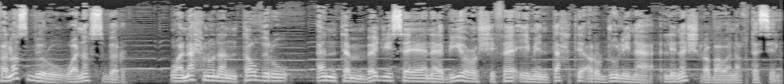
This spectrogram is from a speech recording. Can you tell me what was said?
فنصبر ونصبر ونحن ننتظر أن تنبجس ينابيع الشفاء من تحت أرجلنا لنشرب ونغتسل.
